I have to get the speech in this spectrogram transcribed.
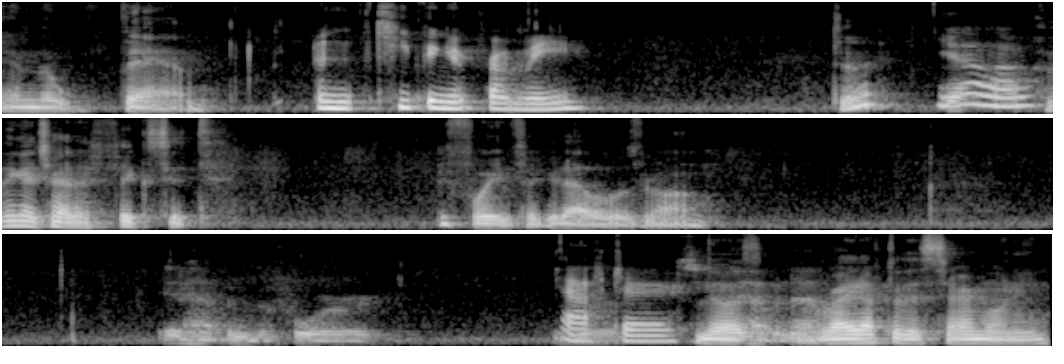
in the van. and keeping it from me Did I? yeah I think I tried to fix it before you figured out what was wrong. It happened before. the- After. No, It it's happened right after the ceremony,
